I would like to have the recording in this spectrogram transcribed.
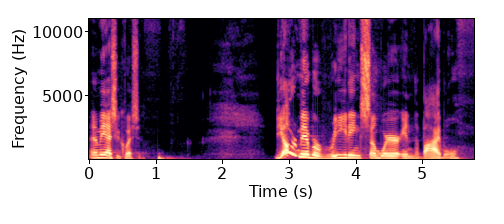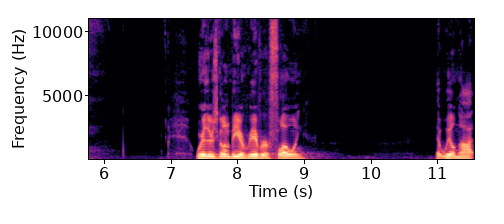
Let me ask you a question. Do y'all remember reading somewhere in the Bible where there's going to be a river flowing that will not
